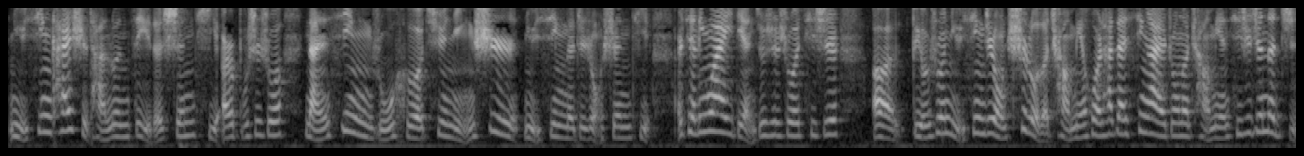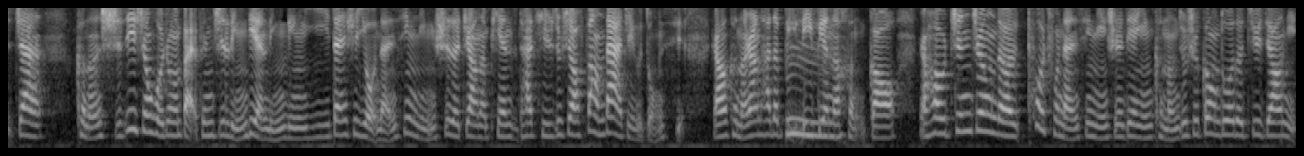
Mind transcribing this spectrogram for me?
女性开始谈论自己的身体，而不是说男性如何去凝视女性的这种身体。而且另外一点就是说，其实呃比如说女性这种赤裸的场面，或者她在性爱中的场面，其实真的只占。可能实际生活中的百分之零点零零一，但是有男性凝视的这样的片子，它其实就是要放大这个东西，然后可能让它的比例变得很高。然后真正的破除男性凝视的电影，可能就是更多的聚焦你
